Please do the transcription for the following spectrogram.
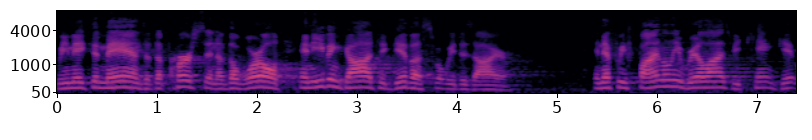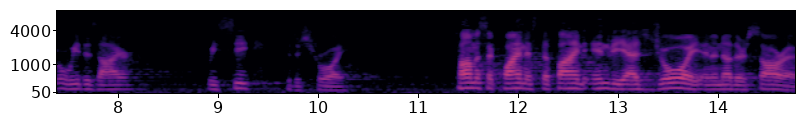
We make demands of the person, of the world, and even God to give us what we desire. And if we finally realize we can't get what we desire, we seek to destroy. Thomas Aquinas defined envy as joy in another's sorrow.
